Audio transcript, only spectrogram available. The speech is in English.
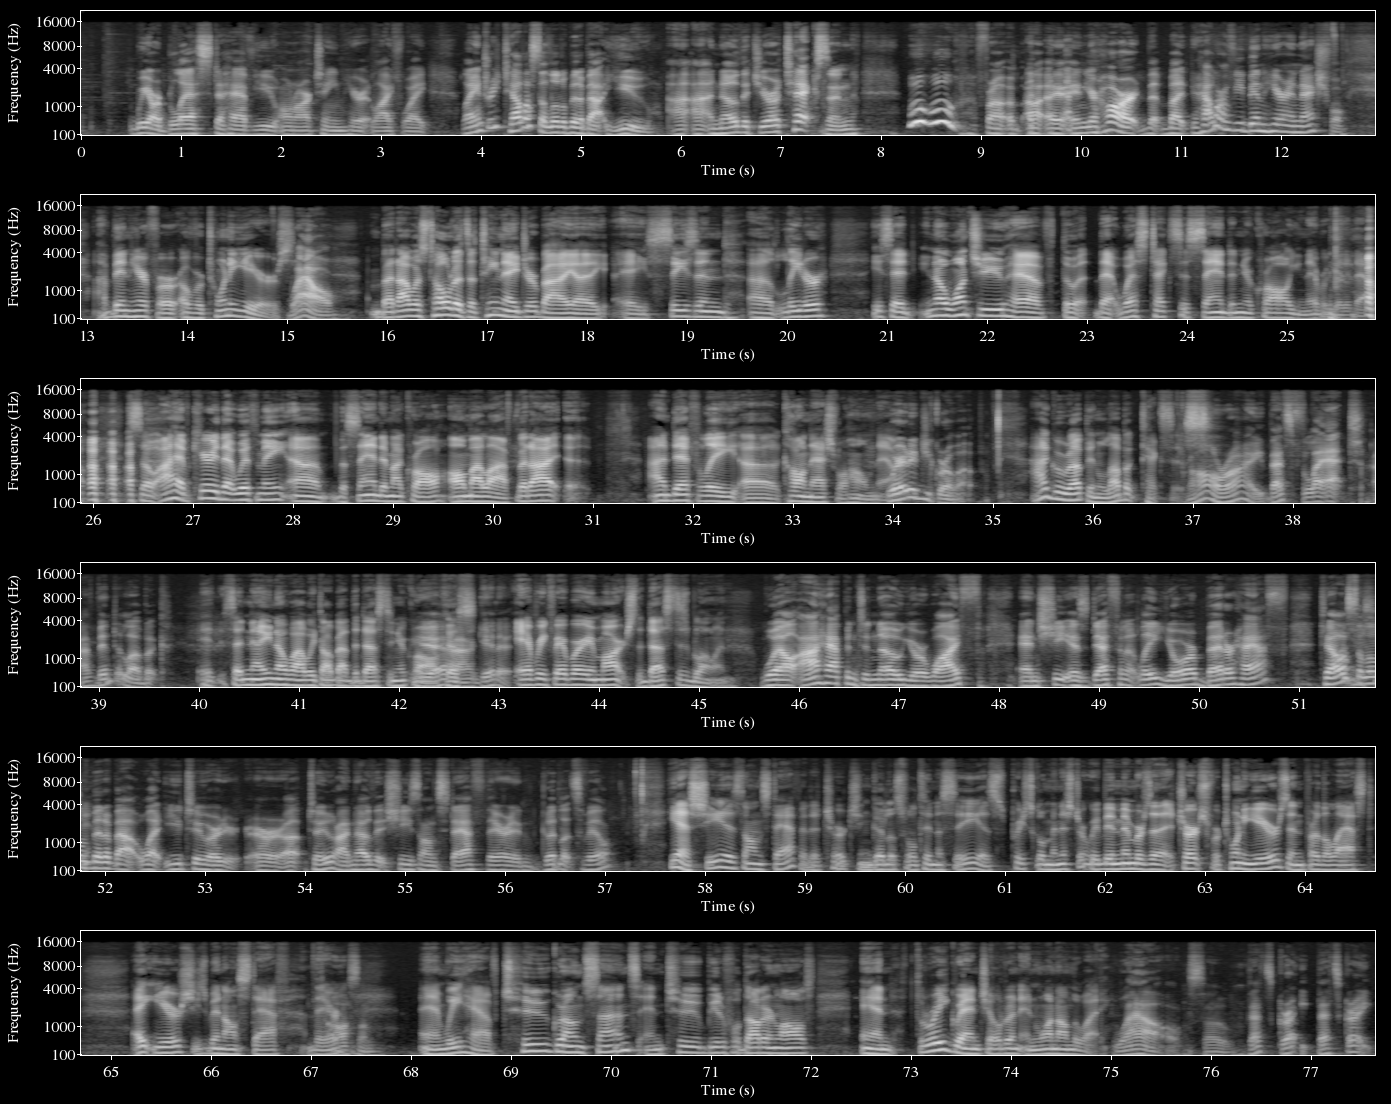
we are blessed to have you on our team here at Lifeway. Landry, tell us a little bit about you. I, I know that you're a Texan, woo woo, from uh, uh in your heart. But how long have you been here in Nashville? I've been here for over 20 years. Wow. But I was told as a teenager by a, a seasoned uh, leader he said, "You know, once you have the, that West Texas sand in your craw, you never get it out." so I have carried that with me, uh, the sand in my craw, all my life. But I, uh, I definitely uh, call Nashville home now. Where did you grow up? I grew up in Lubbock, Texas. All right, that's flat. I've been to Lubbock. It, so now you know why we talk about the dust in your craw. Yeah, I get it. Every February and March, the dust is blowing. Well, I happen to know your wife, and she is definitely your better half. Tell us yes, a little yeah. bit about what you two are, are up to. I know that she's on staff there in Goodlettsville. Yes, she is on staff at a church in Goodlettsville, Tennessee, as preschool minister. We've been members of that church for 20 years, and for the last eight years, she's been on staff there. Awesome. And we have two grown sons and two beautiful daughter in laws and three grandchildren and one on the way. Wow. So that's great. That's great.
